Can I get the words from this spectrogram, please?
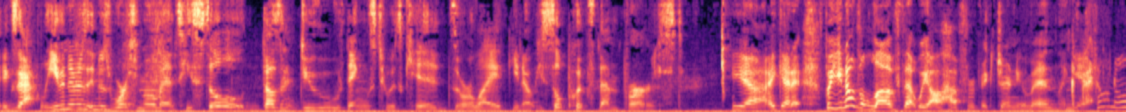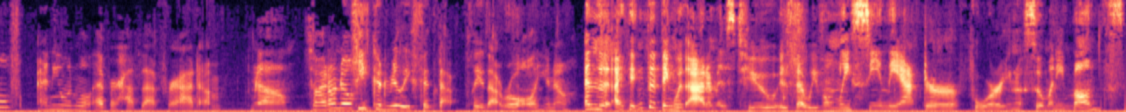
exactly. Even in his, in his worst moments, he still doesn't do things to his kids or like you know he still puts them first. Yeah, I get it. But you know the love that we all have for Victor Newman. Like Yeah. I don't know if anyone will ever have that for Adam. No. So I don't know if he could really fit that play that role. You know? And the, I think the thing with Adam is too is that we've only seen the actor for you know so many months,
